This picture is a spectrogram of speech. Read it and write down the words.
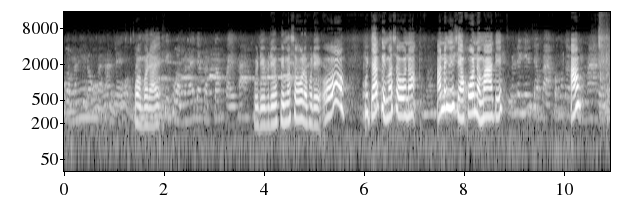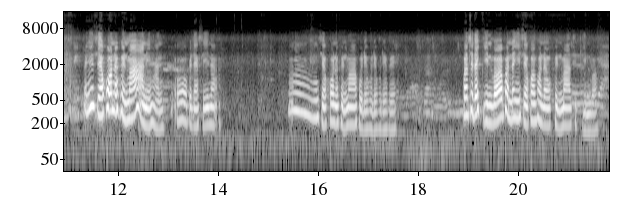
ขวบมันนี่ลงไปหันเลยขวบบ่ได้ที่ขวบมาได้เจ้าก็ต้องไปค่ะผู้เดียวผู้เดียวขึ้นมาโซ่แล้วผู้เดียวโอ้ผู้จักขึ้นมาโซ่เนาะอันนั้นยินเสียงคนออกมาติมันได้ยินเสียงปากเขามันก็เอ้าขึ้นมาเลยได้ยินเสียงคนน่ะขึ้นมาอันนี้หันโอ้เป็นจังซี่น่ะอืมยินเสียงคนน่ะขึ้นมาผู้เดียวผู้เดียวผู้เดียวผู้เดียวเพิ่นสิได้กินบ่เพิ่นได้ยินเสียงคนเพิ่นเอาขึ้นมาสิกินบ่มากมากสิกิ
